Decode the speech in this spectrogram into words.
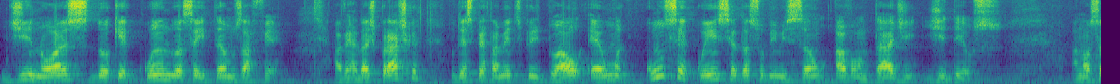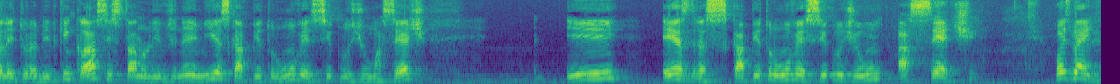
de nós do que quando aceitamos a fé. A verdade prática, o despertamento espiritual é uma consequência da submissão à vontade de Deus. A nossa leitura bíblica em classe está no livro de Neemias, capítulo 1, versículos de 1 a 7, e Esdras, capítulo 1, versículo de 1 a 7. Pois bem,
